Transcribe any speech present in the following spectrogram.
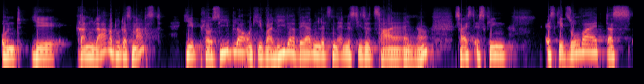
Und je granularer du das machst, je plausibler und je valider werden letzten Endes diese Zahlen. Ne? Das heißt, es ging, es geht so weit, dass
